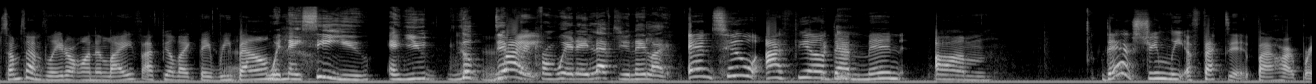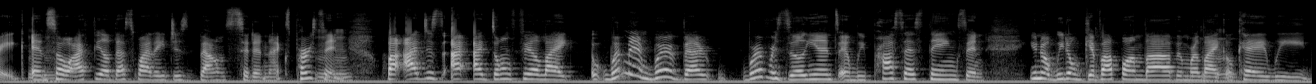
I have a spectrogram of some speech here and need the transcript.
sometimes later on in life. I feel like they rebound. When they see you and you look different Right. from where they left you, and they like, And two, I feel that men um they're extremely affected by heartbreak. And so I feel that's why they just bounce to the next person. Mm-hmm. But I just I, I don't feel like women we're very we're resilient and we process things and you know, we don't give up on love and we're mm-hmm. like, okay, we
